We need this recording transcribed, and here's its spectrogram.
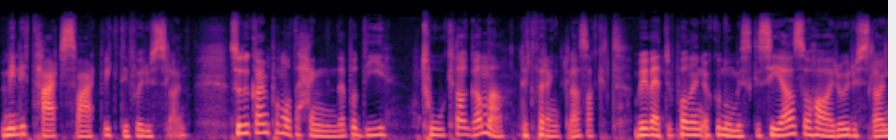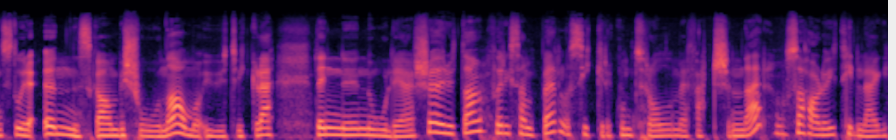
militært svært viktig for Russland. Så du kan på en måte henge det på de to knaggene, da, litt forenkla sagt. Vi vet jo på den økonomiske sida så har jo Russland store ønsker og ambisjoner om å utvikle den nordlige sjøruta, f.eks., og sikre kontroll med ferdselen der. Og så har du i tillegg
